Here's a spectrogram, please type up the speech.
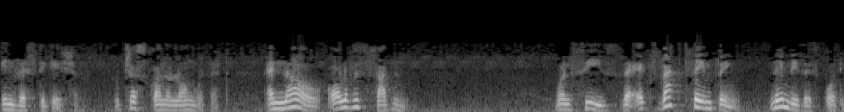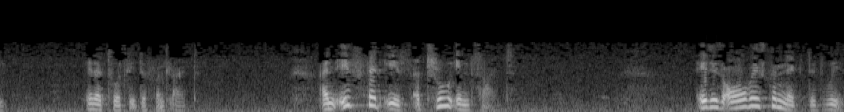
investigation. We've just gone along with it. And now, all of a sudden, one sees the exact same thing namely this body, in a totally different light. And if that is a true insight, it is always connected with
